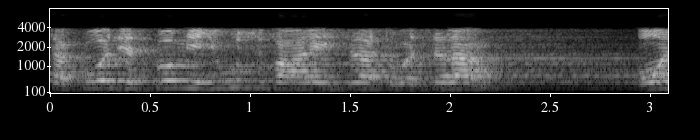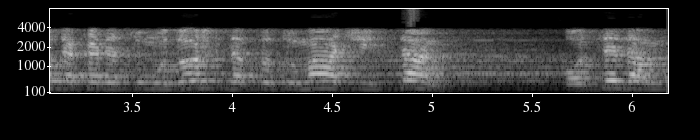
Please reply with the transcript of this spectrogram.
također spomnje Jusufa alejhi salatu vesselam. Onda kada su mu došli da protumači san od sedam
